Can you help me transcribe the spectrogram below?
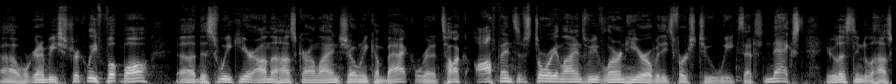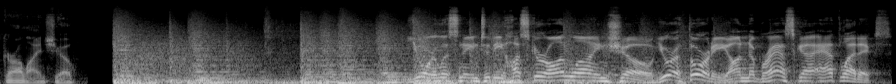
uh, we're going to be strictly football uh, this week here on the Husker Online Show. When we come back, we're going to talk offensive storylines we've learned here over these first two weeks. That's next. You're listening to the Husker Online Show. You're listening to the Husker Online Show, your authority on Nebraska athletics.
